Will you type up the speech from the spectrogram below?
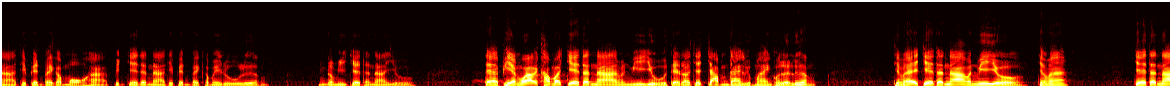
นาที่เป็นไปกับโมหะ เป็นเจตนาที่เป็นไปกับไม่รู้เรื่อง มันก็มีเจตนาอยู่ แต่เพียงว่าคำว่าเจตนามันมีอยู่ แต่เราจะจำได้หรือไม่คนละเรื่องใช่ไหมไอเจตนามันมีอยู่ใช่ไหมเจตนา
